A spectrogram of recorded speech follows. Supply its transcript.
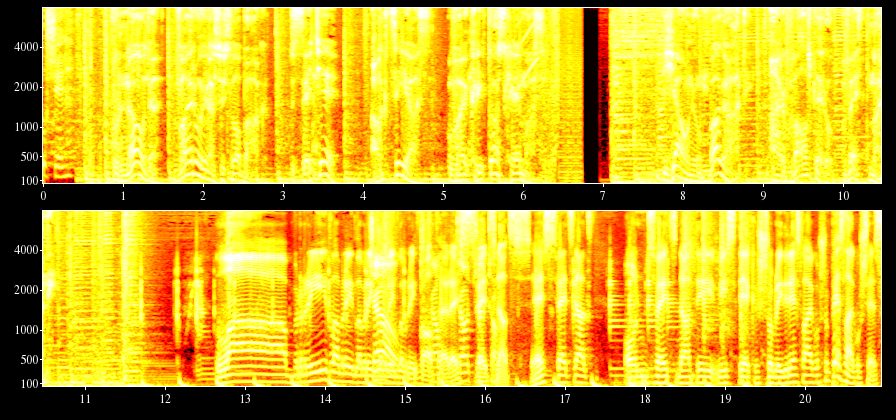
Kur nauda vairojās vislabāk? Zeķē, akcijās vai kripto schēmās? Jauni un bagāti ar Walteru Vestmani. Labrīt, labrīt, labrīt, Čau. labrīt, labrīt Valter. Čau, Es sveicināts, es sveicināts. Un sveicināti visi tie, kas šobrīd ir ieslēguši un pieslēgušies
